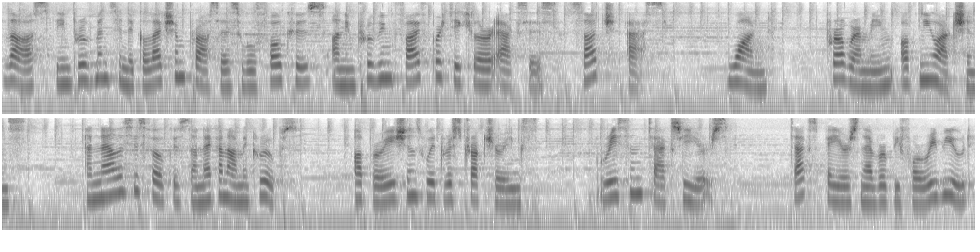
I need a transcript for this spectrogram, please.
Thus, the improvements in the collection process will focus on improving five particular axes, such as 1 programming of new actions, analysis focused on economic groups, operations with restructurings, recent tax years, taxpayers never before reviewed,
